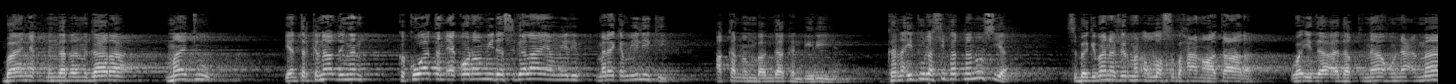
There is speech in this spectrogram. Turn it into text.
Banyak negara-negara maju yang terkenal dengan kekuatan ekonomi dan segala yang mereka miliki akan membanggakan dirinya. Karena itulah sifat manusia. Sebagaimana firman Allah Subhanahu wa taala, "Wa idza adaqnahu na'ma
